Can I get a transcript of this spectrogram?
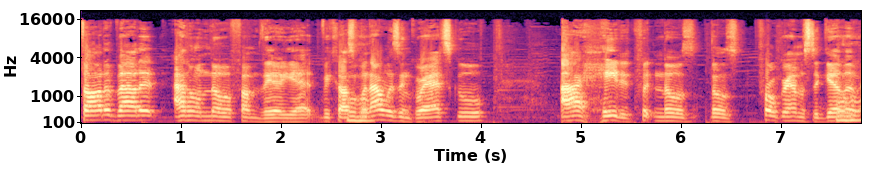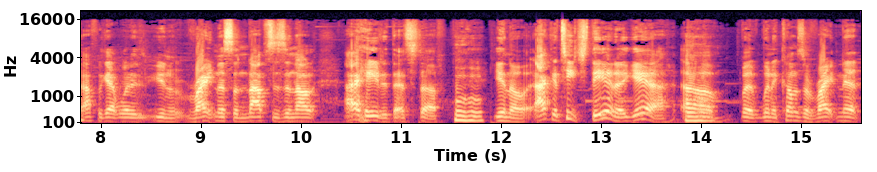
thought about it. I don't know if I'm there yet because when mm-hmm. I was in grad school, I hated putting those those programs together. Mm-hmm. I forgot what it, you know, writing a synopsis and all. I hated that stuff. Mm-hmm. You know, I could teach theater, yeah, um, but when it comes to writing that,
